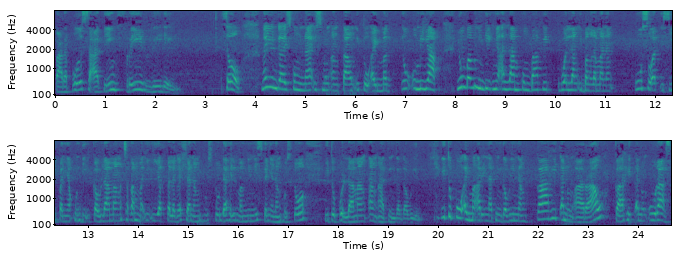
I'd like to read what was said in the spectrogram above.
para po sa ating free reading. So, ngayon guys, kung nais mong ang taong ito ay mag-umiyak, yung bang hindi niya alam kung bakit walang ibang laman ng puso at isipan niya kundi ikaw lamang at saka maiiyak talaga siya ng husto dahil maminis kanya ng husto, ito po lamang ang ating gagawin. Ito po ay maaari natin gawin ng kahit anong araw, kahit anong oras.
